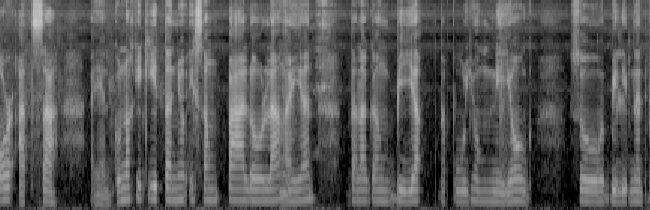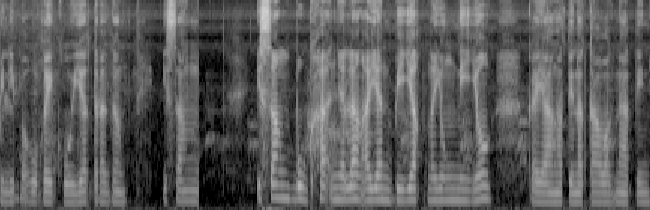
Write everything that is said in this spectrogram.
or atsa. Ayan, kung nakikita nyo, isang palo lang, ayan, talagang biyak na po yung niyog. So, believe na believe ako kay Kuya, talagang isang isang bugha niya lang, ayan, biyak na yung niyog. Kaya nga tinatawag natin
